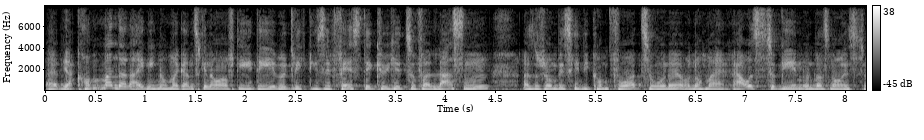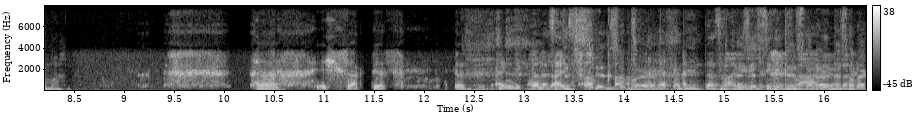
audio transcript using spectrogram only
Äh, wie Ja. kommt man dann eigentlich noch mal ganz genau auf die Idee, wirklich diese feste Küche zu verlassen, also schon ein bisschen die Komfortzone und noch mal rauszugehen und was Neues zu machen? Ich sag dir's. Das ist eigentlich ganz das ist- einfach. Das ist super, ja. Das war die Das, ist, richtige das, hat Frage, er, das, hat er,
